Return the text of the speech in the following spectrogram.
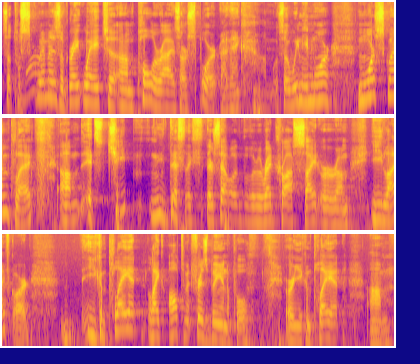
So Skwim is a great way to um, polarize our sport, I think. So we need more, more Skwim play. Um, it's cheap. This, they, are selling the Red Cross site or um, e-lifeguard. You can play it like ultimate frisbee in the pool, or you can play it um,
